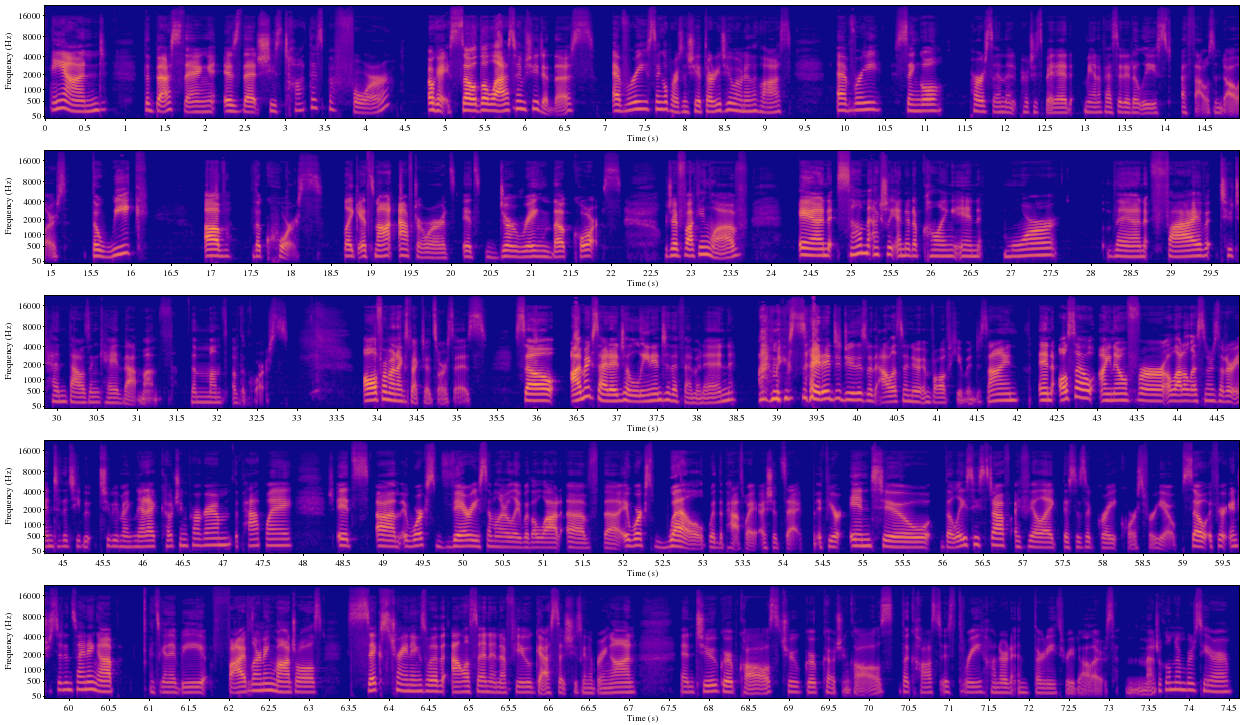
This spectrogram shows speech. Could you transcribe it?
And the best thing is that she's taught this before. Okay, so the last time she did this, every single person, she had 32 women in the class, every single person that participated manifested at least a thousand dollars the week of the course. Like it's not afterwards, it's during the course, which I fucking love. And some actually ended up calling in more than five to 10,000 K that month, the month of the course, all from unexpected sources. So I'm excited to lean into the feminine. I'm excited to do this with Allison to involve human design. And also, I know for a lot of listeners that are into the To Be Magnetic coaching program, the pathway, it's um it works very similarly with a lot of the it works well with the pathway, I should say. If you're into the Lacy stuff, I feel like this is a great course for you. So, if you're interested in signing up, it's going to be five learning modules, six trainings with Allison and a few guests that she's going to bring on and two group calls, two group coaching calls. The cost is $333. Magical numbers here.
